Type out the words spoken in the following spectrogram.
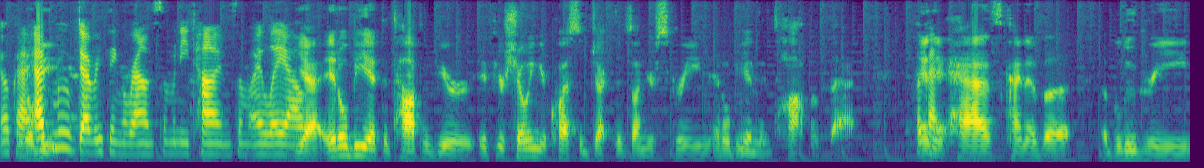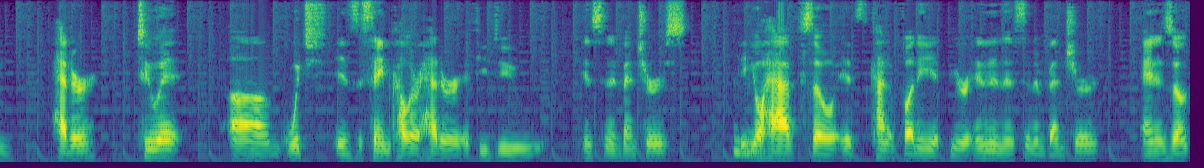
Okay. it'll I've be- moved everything around so many times on my layout. Yeah, it'll be at the top of your, if you're showing your quest objectives on your screen, it'll be at the top of that. And Mm-hmm. It has kind of a, a blue green header to it, um, which is the same color header if you do instant adventures. that Mhm. You'll have, so it's kind of funny if you're in an instant adventure and a zone,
